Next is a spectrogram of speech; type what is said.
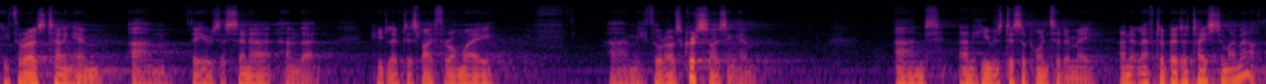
he thought I was telling him um, that he was a sinner and that he'd lived his life the wrong way. Um, he thought I was criticizing him. And, and he was disappointed in me. And it left a bitter taste in my mouth.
